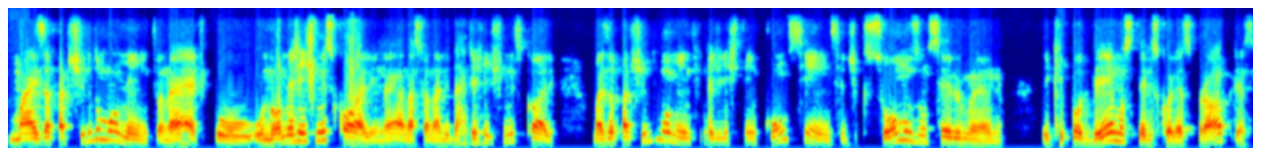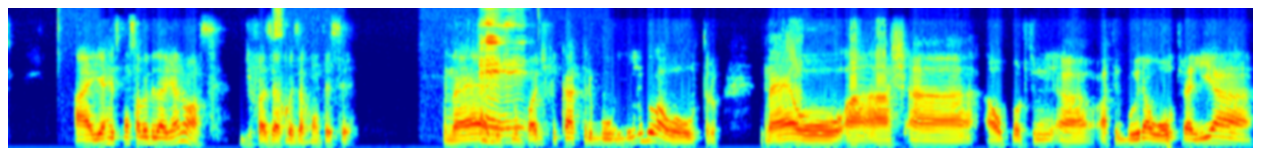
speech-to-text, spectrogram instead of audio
mas a partir do momento, né, tipo, o nome a gente não escolhe, né, a nacionalidade a gente não escolhe, mas a partir do momento que a gente tem consciência de que somos um ser humano e que podemos ter escolhas próprias, aí a responsabilidade é nossa de fazer Sim. a coisa acontecer. Né? É... A gente não pode ficar atribuindo ao outro, né? Ou a, a, a, oportuni a atribuir ao outro ali a,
